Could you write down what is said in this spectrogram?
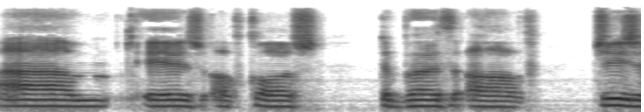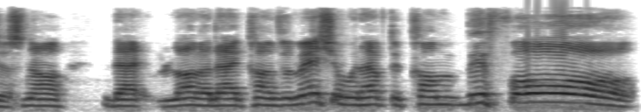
um, is, of course, the birth of Jesus. Now, that a lot of that confirmation would have to come before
